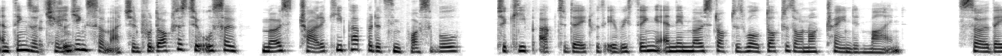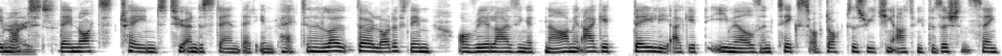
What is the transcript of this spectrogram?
And things are That's changing true. so much. And for doctors to also most try to keep up, but it's impossible to keep up to date with everything. And then most doctors, well, doctors are not trained in mind. So they're right. not, they're not trained to understand that impact. And though a lot of them are realizing it now, I mean, I get daily, I get emails and texts of doctors reaching out to me, physicians saying,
